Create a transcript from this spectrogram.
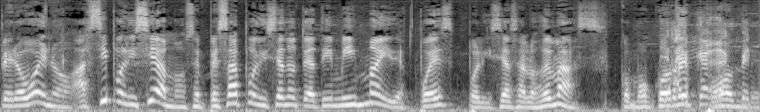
Pero bueno, así policiamos. Empezás policiándote a ti misma y después policías a los demás. Como corresponde.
